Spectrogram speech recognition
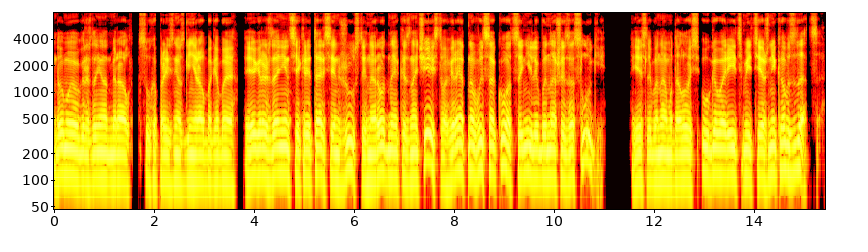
«Думаю, гражданин адмирал», — сухо произнес генерал БГБ, «и гражданин-секретарь Сен-Жуст и народное казначейство, вероятно, высоко оценили бы наши заслуги, если бы нам удалось уговорить мятежников сдаться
